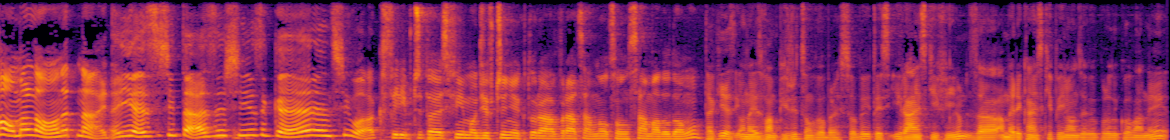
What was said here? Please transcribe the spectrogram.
home alone at night. Yes, she does, she is a girl and she walks. Filip, czy to jest film o dziewczynie, która wraca nocą sama do domu? Tak jest, i ona jest wampirzycą, wyobraź sobie. I to jest irański film, za amerykańskie pieniądze wyprodukowany,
